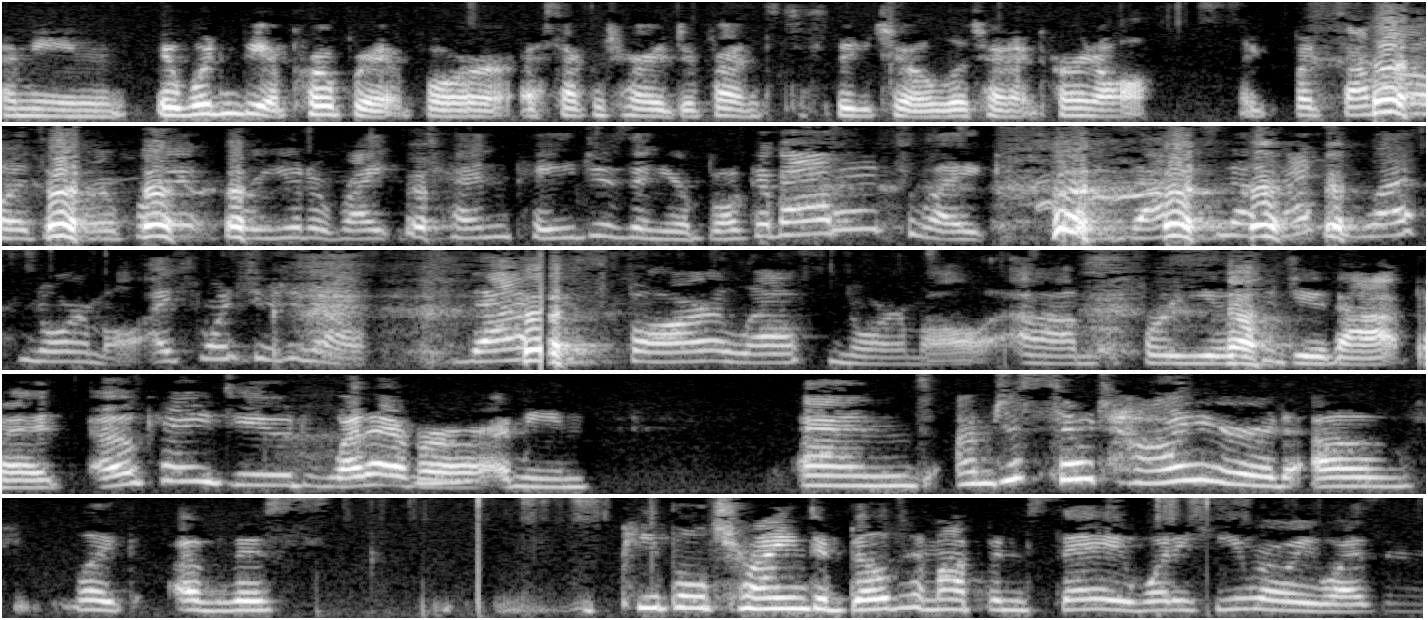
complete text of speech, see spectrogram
I mean, it wouldn't be appropriate for a Secretary of Defense to speak to a Lieutenant Colonel. Like, but somehow it's appropriate for you to write 10 pages in your book about it? Like, that's not, that's less normal. I just want you to know that is far less normal, um, for you to do that. But okay, dude, whatever. I mean, and I'm just so tired of, like, of this people trying to build him up and say what a hero he was. And,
